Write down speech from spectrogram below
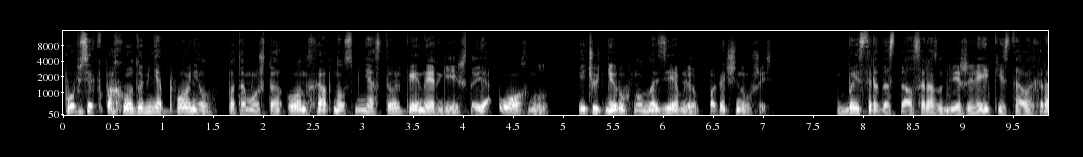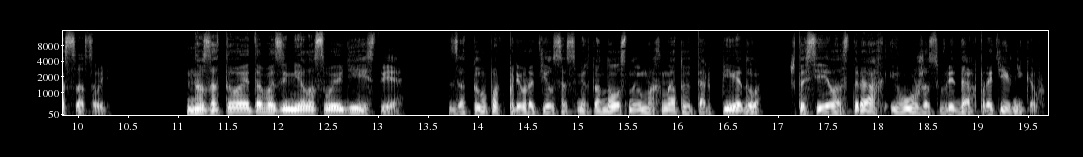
Пупсик, походу, меня понял, потому что он хапнул с меня столько энергии, что я охнул и чуть не рухнул на землю, покачнувшись. Быстро достал сразу две желейки и стал их рассасывать. Но зато это возымело свое действие. Затупок превратился в смертоносную мохнатую торпеду, что сеяло страх и ужас в рядах противников.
